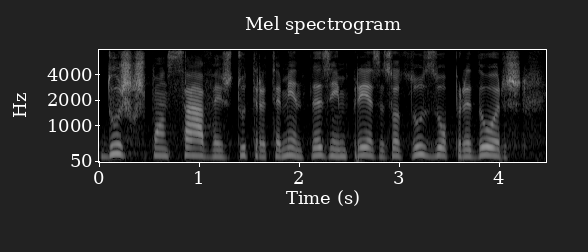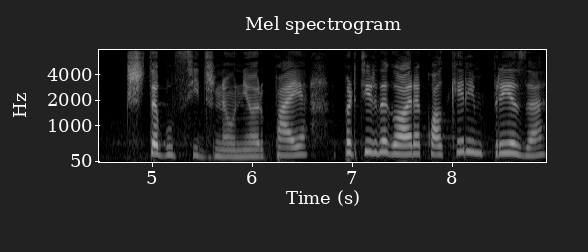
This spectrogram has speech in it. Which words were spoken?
dos responsáveis do tratamento das empresas ou dos operadores estabelecidos na União Europeia, a partir de agora, qualquer empresa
